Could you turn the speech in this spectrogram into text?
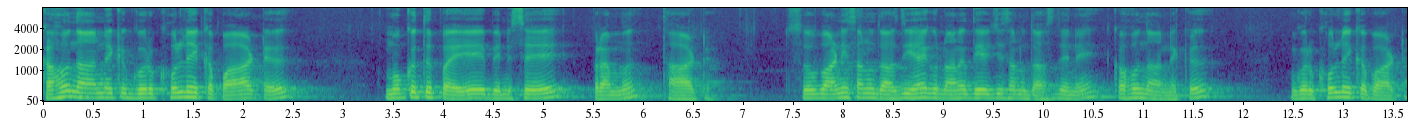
ਕਹੋ ਨਾਨਕ ਗੁਰ ਖੋਲੇ ਕਪਾਟ ਮੁਕਤ ਭਏ ਬਿਨਸੇ ਪ੍ਰਮ ਥਾਟ। ਸੋ ਬਾਣੀ ਸਾਨੂੰ ਦੱਸਦੀ ਹੈ, ਗੁਰੂ ਨਾਨਕ ਦੇਵ ਜੀ ਸਾਨੂੰ ਦੱਸਦੇ ਨੇ, ਕਹੋ ਨਾਨਕ, ਗੁਰ ਖੋਲੇ ਕਪਾਟ।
